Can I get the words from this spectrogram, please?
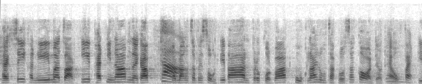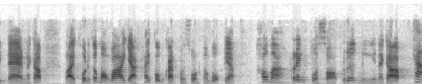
แท็กซี่คันนี้มาจากที่แพทตินัมนะครับค่ะกำลังจะไปส่งที่บ้าน ปรากฏว่าถูกไล่ลงจากรถซะก่อนแถวแถวอืม แฟลตดินแดงนะครับ หลายคนก็มองว่าอยากให้กรมการขนส่งทางบกเนี่ยเข้ามาเร่งตรวจสอบเรื่องนี้นะครับ ค่ะ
